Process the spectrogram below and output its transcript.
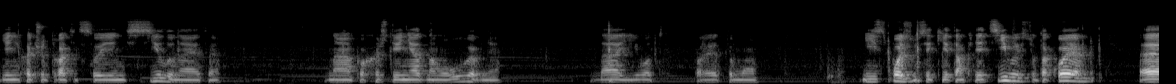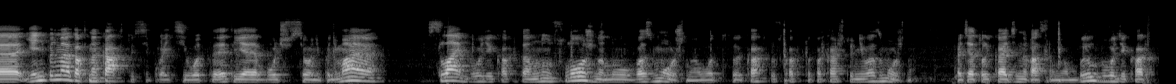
я не хочу тратить свои силы на это, на прохождение одного уровня. Да, и вот поэтому и использую всякие там креативы, все такое. Э, я не понимаю, как на кактусе пройти. Вот это я больше всего не понимаю. Слайм вроде как там, ну, сложно, но возможно. Вот кактус как-то пока что невозможно. Хотя только один раз на нем был вроде как.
